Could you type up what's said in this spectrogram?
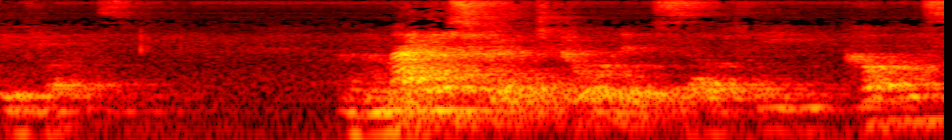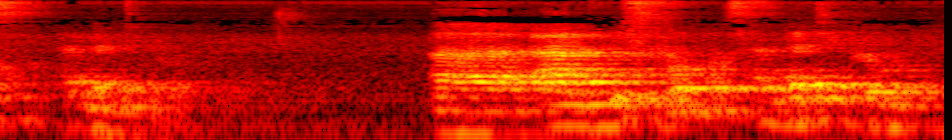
in Florence. And the manuscript called itself the Corpus Hermeticum. Uh, and this corpus hermeticum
